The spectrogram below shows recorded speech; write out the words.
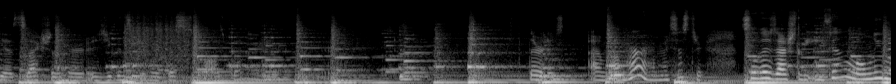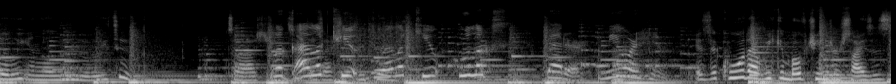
Yes, it's actually her. As you can see, her just pause button right here. There it is. I'm, I'm her. I'm my sister. So there's actually Ethan, Lonely Lily, and Lonely Lily too. So you can Look, I look cute. Do I look cute? Who looks better, me or him? Is it cool that we can both change our sizes?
